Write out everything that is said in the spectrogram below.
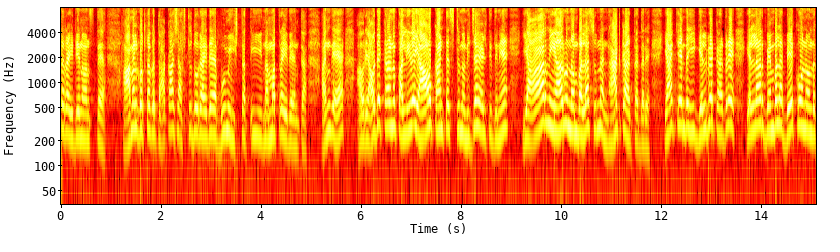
ಥರ ಇದೇನೋ ಅನಿಸುತ್ತೆ. ಆಮೇಲೆ ಗೊತ್ತಾಗುತ್ತೆ ಆಕಾಶ ಅಷ್ಟು ದೂರ ಇದೆ, ಭೂಮಿ ಇಷ್ಟ ಈ ನಮ್ಮ ಹತ್ರ ಇದೆ ಅಂತ. ಹಂಗೆ ಅವ್ರು ಯಾವುದೇ ಕಾರಣಕ್ಕೂ ಅಲ್ಲಿರೋ ಯಾವ ಕಾಂಟೆಸ್ಟನ್ನು ನಿಜ ಹೇಳ್ತಿದ್ದೀನಿ ಯಾರನ್ನ ಯಾರೂ ನಂಬಲ್ಲ ಸುಮ್ಮನೆ ನಾಟಕ ಆಡ್ತಾ ಇದ್ದಾರೆ. ಯಾಕೆ ಅಂದರೆ ಈಗ ಗೆಲ್ಲಬೇಕಾದ್ರೆ ಎಲ್ಲರ ಬೆಂಬಲ ಬೇಕು ಅನ್ನೋ ಒಂದು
